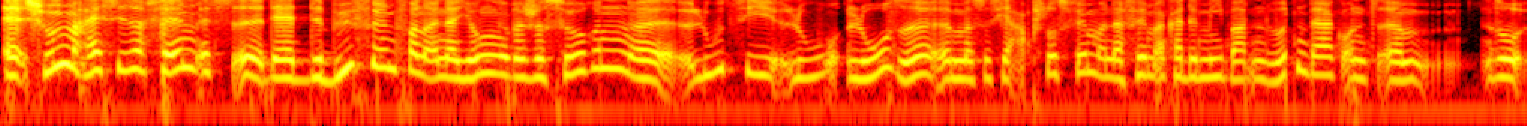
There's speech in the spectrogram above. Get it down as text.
Äh, Schwimmen heißt dieser Film, ist äh, der Debütfilm von einer jungen Regisseurin, äh, Luzi Lu Lose. Ähm, es ist ihr Abschlussfilm an der Filmakademie Baden-Württemberg und ähm, so.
